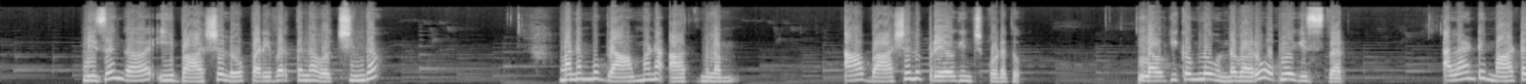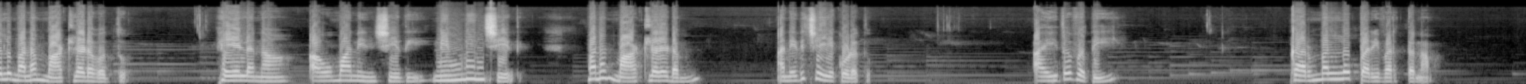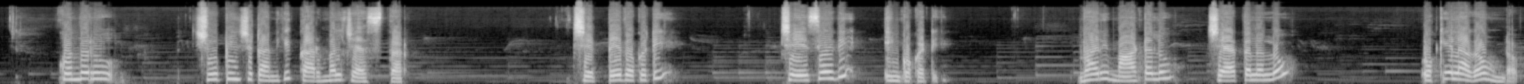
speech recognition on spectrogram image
నిజంగా ఈ భాషలో పరివర్తన వచ్చిందా? మనము బ్రాహ్మణ ఆత్మలం ఆ భాషను ప్రయోగించకూడదు. లౌకికంలో ఉన్నవారు ఉపయోగిస్తారు. అలాంటి మాటలు మనం మాట్లాడవద్దు. హేళన అవమానించేది నిందించేది మనం మాట్లాడడం అనేది చేయకూడదు. ఐదవది కర్మల్లో పరివర్తన. కొందరు చూపించటానికి కర్మలు చేస్తారు. చెప్పేదొకటి చేసేది ఇంకొకటి. వారి మాటలు చేతలలో ఒకేలాగా ఉండవు.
